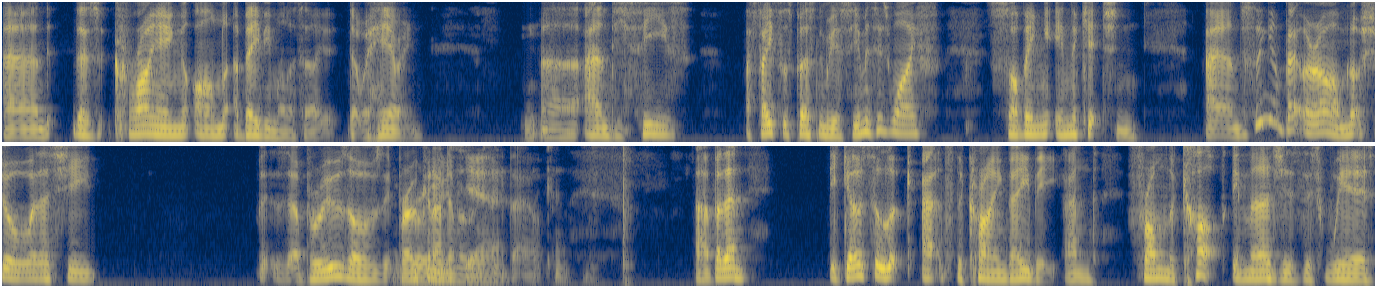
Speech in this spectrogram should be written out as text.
And there's crying on a baby monitor that we're hearing. Mhm. Uh, and he sees a faceless person we assume is his wife sobbing in the kitchen. And just thinking about her arm, not sure whether she. Is it a bruise or was it broken? I Bruise, never really yeah. figured that out. Okay. Uh, but then he goes to look at the crying baby, and from the cot emerges this weird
